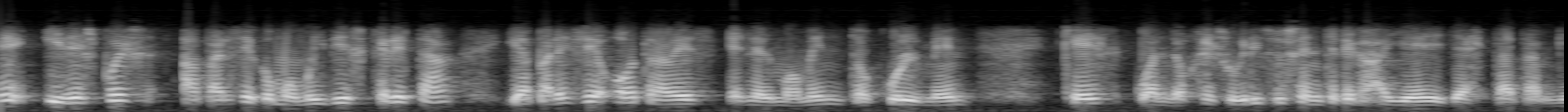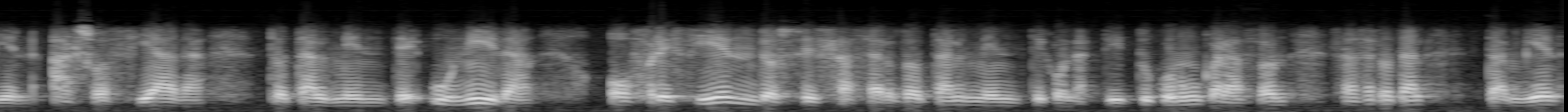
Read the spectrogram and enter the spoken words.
¿eh? y después aparece como muy discreta y aparece otra vez en el momento culmen, que es cuando Jesucristo se entrega y ella está también asociada, totalmente unida, ofreciéndose sacerdotalmente con actitud, con un corazón sacerdotal, también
